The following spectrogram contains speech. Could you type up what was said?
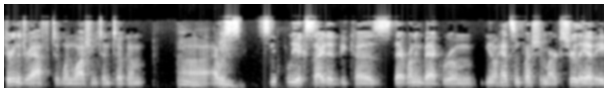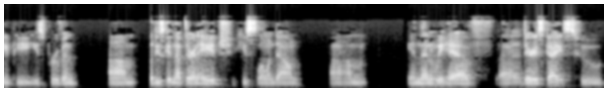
during the draft when Washington took him, uh, I was sneakily excited because that running back room, you know, had some question marks. Sure, they have AP, he's proven, um, but he's getting up there in age. He's slowing down. Um, and then we have uh, Derrius Guice, who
